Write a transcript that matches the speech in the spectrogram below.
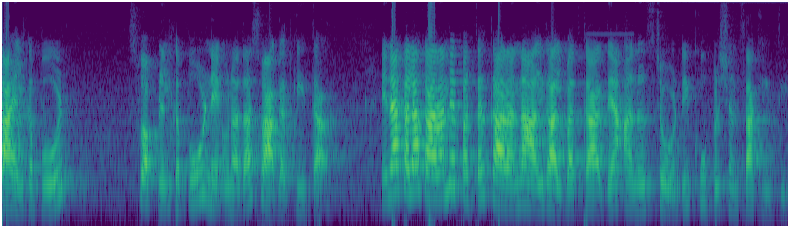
ਸਾਹਿਲ ਕਪੂਰ ਸਵਪਨਿਲ ਕਪੂਰ ਨੇ ਉਹਨਾਂ ਦਾ ਸਵਾਗਤ ਕੀਤਾ। ਇਹਨਾਂ ਕਲਾਕਾਰਾਂ ਨੇ ਪੱਤਰਕਾਰਾਂ ਨਾਲ ਗੱਲਬਾਤ ਕਰਦਿਆਂ ਅਨਿਲ ਸਟੋਰ ਦੀ ਖੂਬ ਪ੍ਰਸ਼ੰਸਾ ਕੀਤੀ।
